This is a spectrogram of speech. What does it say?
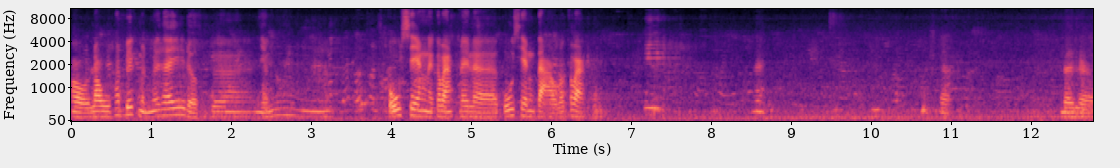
hồi lâu hết biết mình mới thấy được ờ, những củ sen này các bạn. Đây là củ sen tàu đó các bạn. Đây, dạ. Đây. là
